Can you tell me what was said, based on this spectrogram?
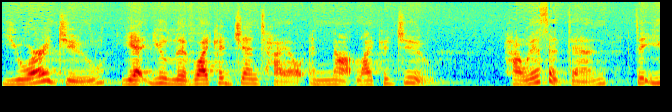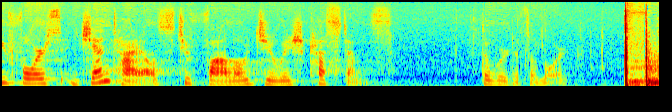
You are a Jew, yet you live like a Gentile and not like a Jew. How is it then that you force Gentiles to follow Jewish customs? The word of the Lord.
